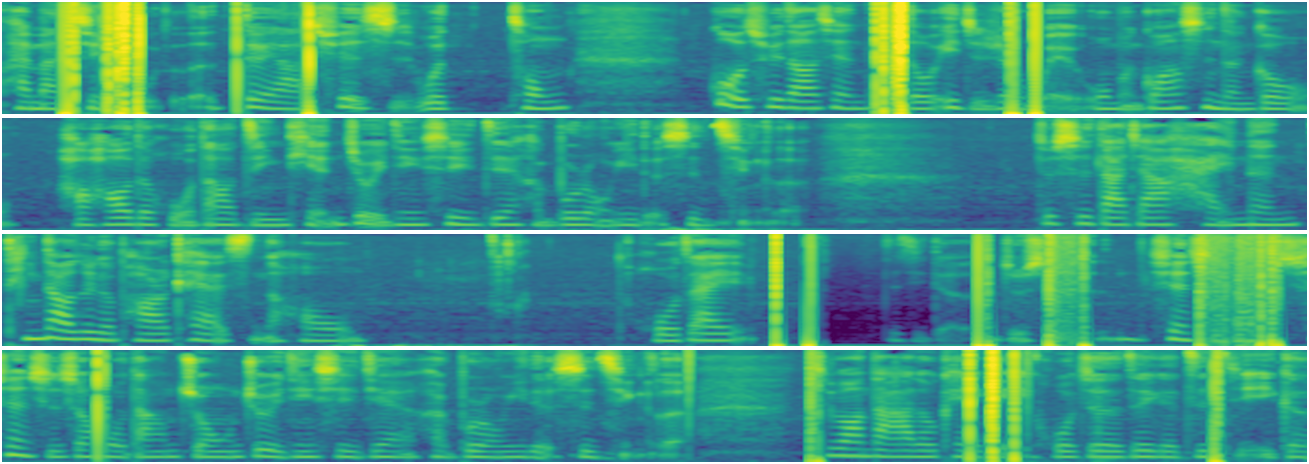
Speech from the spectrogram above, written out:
还蛮辛苦的。对啊，确实，我从过去到现在都一直认为，我们光是能够好好的活到今天，就已经是一件很不容易的事情了。就是大家还能听到这个 podcast，然后活在。自己的就是现实当现实生活当中就已经是一件很不容易的事情了。希望大家都可以给活着的这个自己一个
